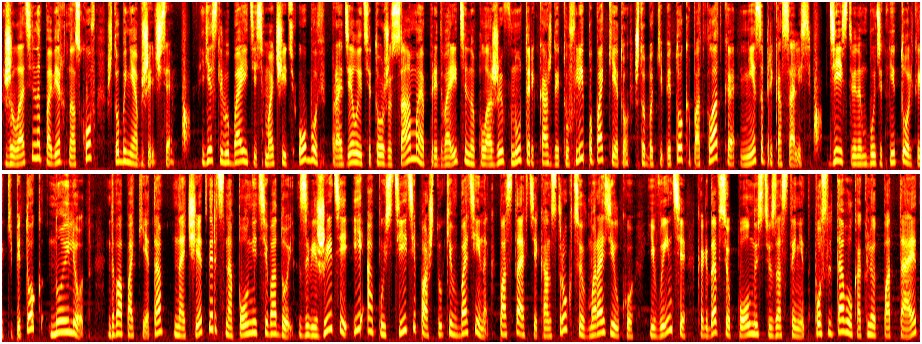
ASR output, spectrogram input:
Желательно поверх носков, чтобы не обжечься. Если вы боитесь мочить обувь, проделайте то же самое, предварительно положив внутрь каждой туфли по пакету, чтобы кипяток и подкладка не соприкасались. Действенным будет не только кипяток, но и лед – Два пакета на четверть наполните водой. Завяжите и опустите по штуке в ботинок. Поставьте конструкцию в морозилку и выньте, когда все полностью застынет. После того, как лед подтает,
